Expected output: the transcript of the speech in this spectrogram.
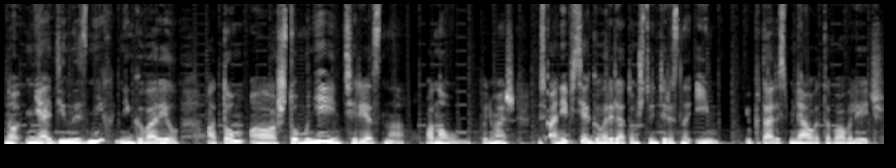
Но ни один из них не говорил о том, э, что мне интересно по-новому, понимаешь? То есть они все говорили о том, что интересно им, и пытались меня в это вовлечь.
